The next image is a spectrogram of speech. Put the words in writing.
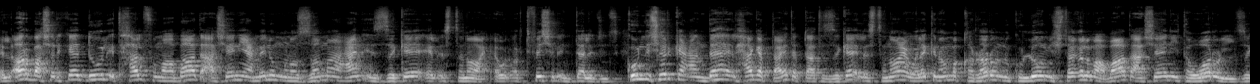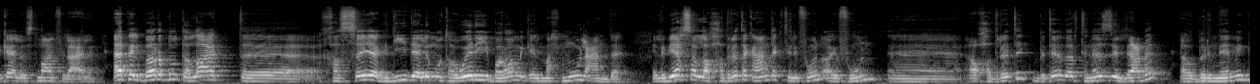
الأربع شركات دول اتحالفوا مع بعض عشان يعملوا منظمة عن الذكاء الاصطناعي أو ال artificial intelligence كل شركة عندها الحاجة بتاعتها بتاعت الذكاء الاصطناعي ولكن هم قرروا إن كلهم يشتغلوا مع بعض عشان يطوروا الذكاء الاصطناعي في العالم. ابل برضو طلعت آه، خاصية جديدة لمطوري برامج المحمول عندها. اللي بيحصل لو حضرتك عندك تليفون آيفون آه، أو حضرتك بتقدر تنزل لعبة أو برنامج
